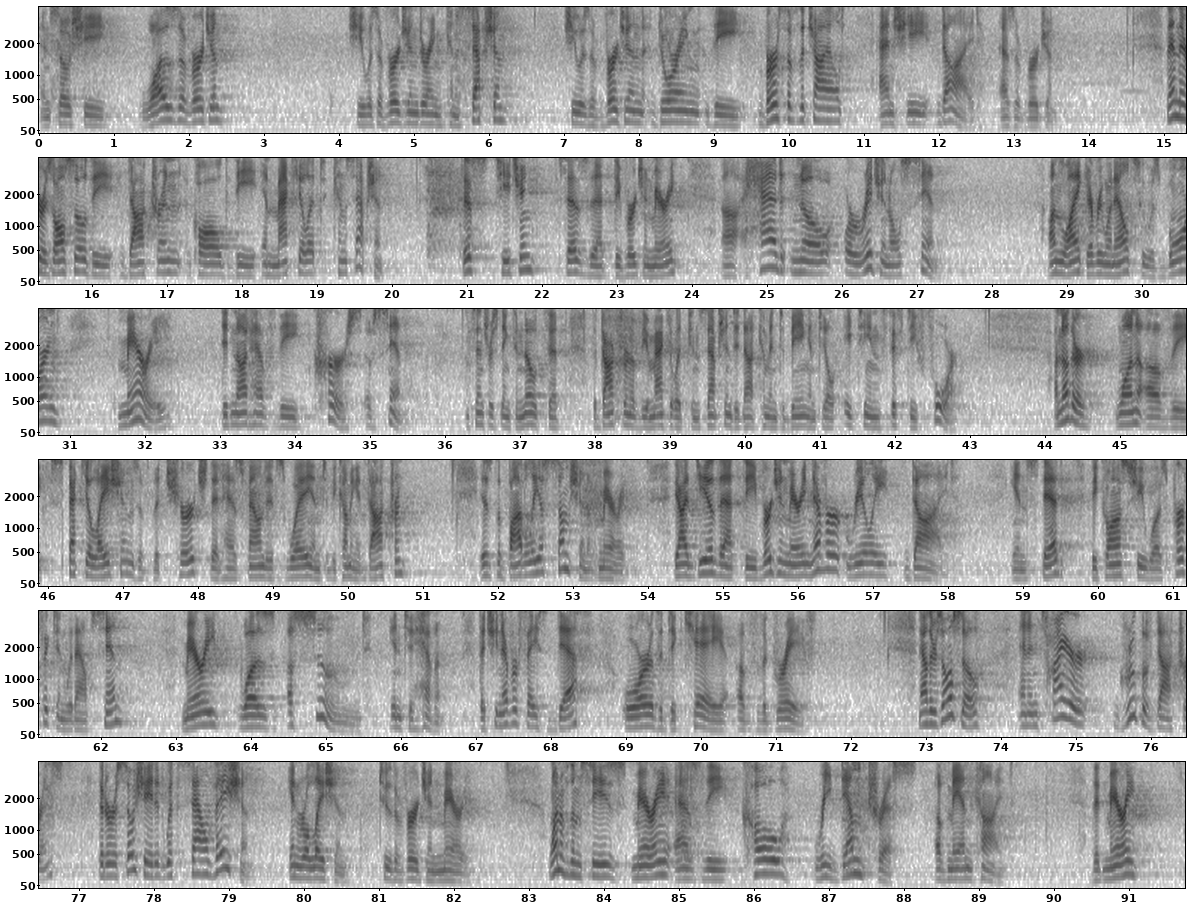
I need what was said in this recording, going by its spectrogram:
and so she was a virgin. She was a virgin during conception, She was a virgin during the birth of the child, and she died as a virgin. Then there is also the doctrine called the Immaculate Conception. This teaching says that the Virgin Mary uh, had no original sin. Unlike everyone else who was born, Mary did not have the curse of sin. It's interesting to note that the doctrine of the Immaculate Conception did not come into being until 1854. Another one of the speculations of the church that has found its way into becoming a doctrine is the bodily assumption of Mary. The idea that the Virgin Mary never really died. Instead, because she was perfect and without sin, Mary was assumed into heaven, that she never faced death or the decay of the grave. Now, there's also an entire group of doctrines that are associated with salvation in relation to the Virgin Mary. One of them sees Mary as the co redemptress of mankind. That Mary,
